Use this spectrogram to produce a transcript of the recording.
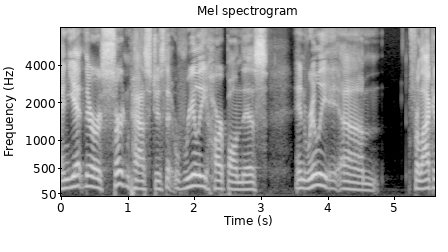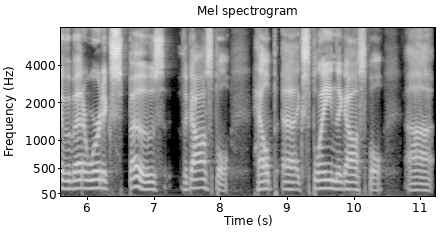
And yet there are certain passages that really harp on this and really, um, for lack of a better word, expose the gospel, help uh, explain the gospel. Uh,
